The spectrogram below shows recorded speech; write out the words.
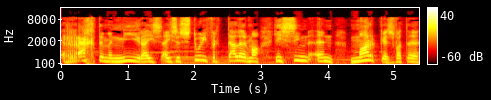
regte manier. Hy's hy's 'n storieverteller, maar jy sien in Markus wat 'n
